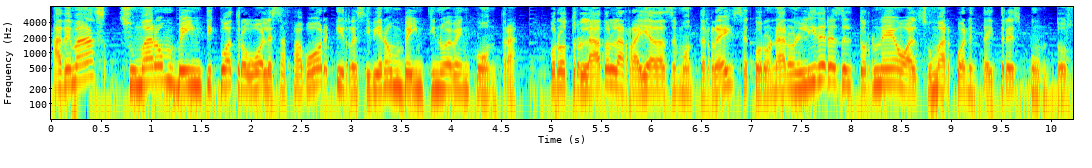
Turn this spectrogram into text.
Además, sumaron 24 goles a favor y recibieron 29 en contra. Por otro lado, las Rayadas de Monterrey se coronaron líderes del torneo al sumar 43 puntos.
